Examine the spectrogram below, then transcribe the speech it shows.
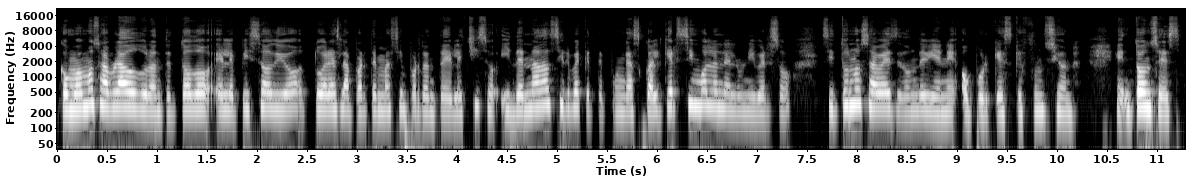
Como hemos hablado durante todo el episodio, tú eres la parte más importante del hechizo y de nada sirve que te pongas cualquier símbolo en el universo si tú no sabes de dónde viene o por qué es que funciona. Entonces,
